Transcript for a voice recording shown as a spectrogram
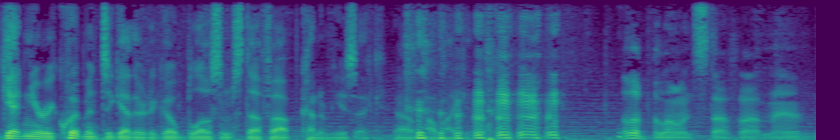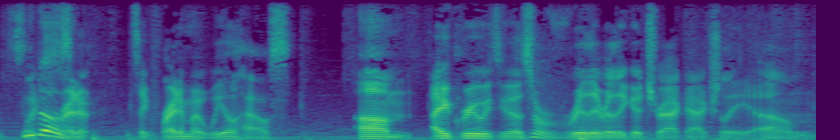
getting your equipment together to go blow some stuff up kind of music. I, I like it. I love blowing stuff up, man. It's Who like doesn't? Right, it's like right in my wheelhouse. Um, I agree with you. That's a really, really good track, actually. Um,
